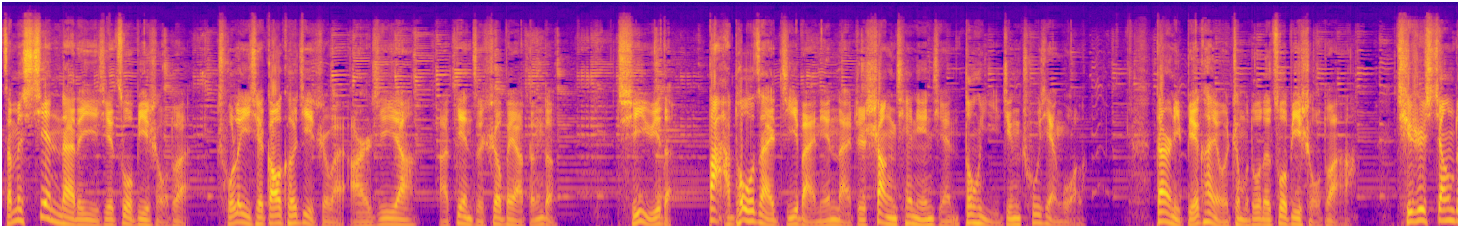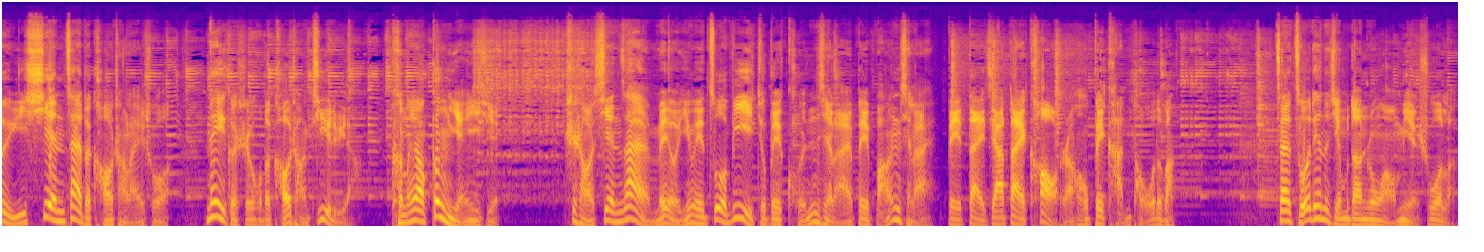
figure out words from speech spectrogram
咱们现代的一些作弊手段。除了一些高科技之外，耳机呀、啊电子设备啊等等，其余的大都在几百年乃至上千年前都已经出现过了。但是你别看有这么多的作弊手段啊，其实相对于现在的考场来说，那个时候的考场纪律啊，可能要更严一些。至少现在没有因为作弊就被捆起来、被绑起来、被带家带靠，然后被砍头的吧？在昨天的节目当中啊，我们也说了，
